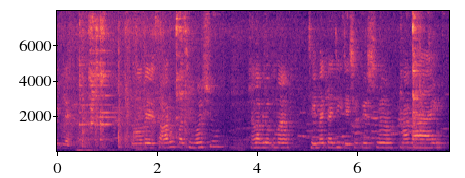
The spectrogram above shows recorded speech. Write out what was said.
એટલે તો હવે સારું, પછી મળશું નવા બ્લોગમાં જય માતાજી, જય શ્રી કૃષ્ણ. બાય બાય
